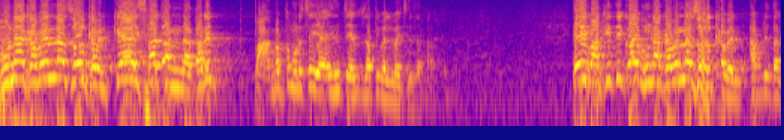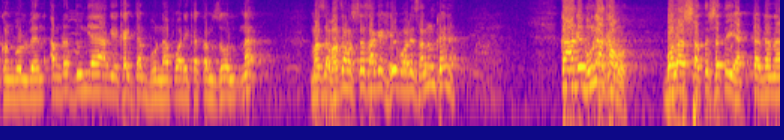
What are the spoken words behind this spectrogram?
বুনা খাবেন না জোল খাবেন। কে সাতান না তারে আমার তো মনে হচ্ছে জাতি বালি বাইছে যেতাম এই বাকিতে কয়, ভুনা খাবেন না জল খাবেন? আপনি তখন বলবেন, আমরা দুনিয়ায় আগে খাইতাম ভুনা, পরে খাতাম জল না? মাজা ভাজা মাছ আগে খেয়ে পরে সালুন খায় না? আগে ভুনা খাব। বলার সাথে সাথে একটা ডানা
